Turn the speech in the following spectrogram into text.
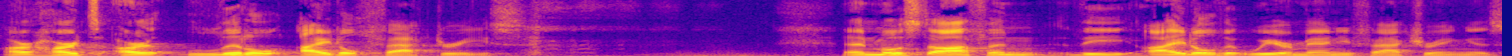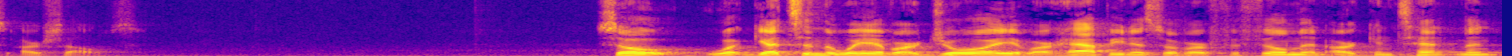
our hearts are little idol factories. and most often, the idol that we are manufacturing is ourselves. So, what gets in the way of our joy, of our happiness, of our fulfillment, our contentment,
